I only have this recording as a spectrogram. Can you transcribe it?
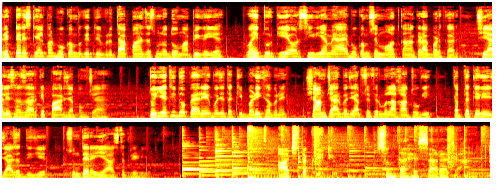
रिक्टर स्केल पर भूकंप की तीव्रता पाँच दशमलव दो मापी गई है। वहीं तुर्की और सीरिया में आए भूकंप से मौत का आंकड़ा बढ़कर छियालीस हज़ार के पार जा पहुँचा है। तो ये थी दोपहर एक बजे तक की बड़ी खबरें। शाम चार बजे आपसे फिर मुलाकात होगी। तब तक के लिए इजाज़त दीजिए। सुनते रहिए आज तक रेडियो। आज तक रेडियो। सुनता है सारा जहाँ।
